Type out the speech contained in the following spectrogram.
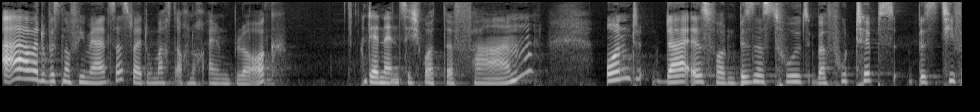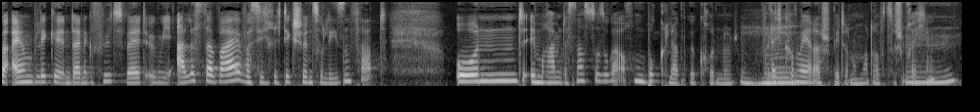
Aber du bist noch viel mehr als das, weil du machst auch noch einen Blog, der nennt sich What the Fun. Und da ist von Business Tools über Food Tipps bis tiefe Einblicke in deine Gefühlswelt irgendwie alles dabei, was ich richtig schön zu lesen fand. Und im Rahmen dessen hast du sogar auch einen Book Club gegründet. Vielleicht kommen wir ja da später nochmal drauf zu sprechen.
